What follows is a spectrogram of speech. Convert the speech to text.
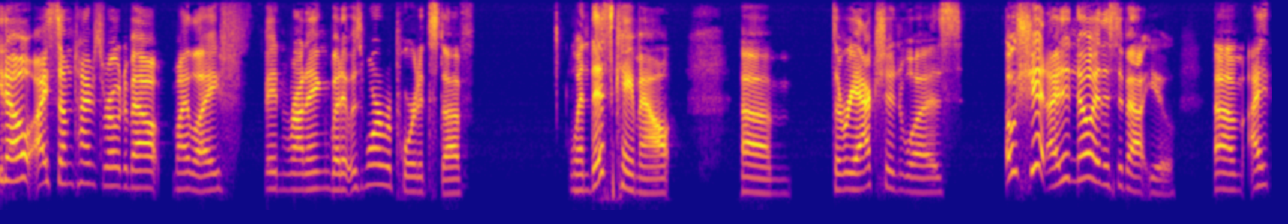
you know, I sometimes wrote about my life in running, but it was more reported stuff. When this came out, um, the reaction was, "Oh shit, I didn't know this about you." Um, I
